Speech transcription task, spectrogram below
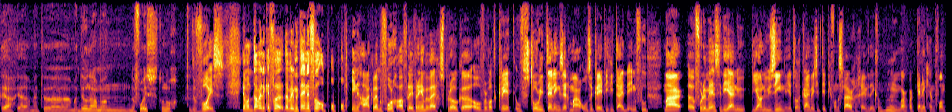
ja, ja. Met, eh met deelname aan The Voice toen nog. The Voice. Ja, want daar wil ik, even, daar wil ik meteen even op, op, op inhaken. We hebben vorige aflevering hebben wij gesproken over wat hoe storytelling zeg maar, onze creativiteit beïnvloedt. Maar eh, voor de mensen die, jij nu, die jou nu zien, je hebt al een klein beetje een tipje van de sluier gegeven. Denken van, hmm, waar, waar ken ik hem van?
